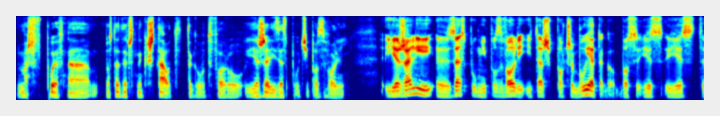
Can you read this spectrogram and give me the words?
masz wpływ na ostateczny kształt tego utworu, jeżeli zespół ci pozwoli? Jeżeli y, zespół mi pozwoli i też potrzebuje tego, bo jest. jest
